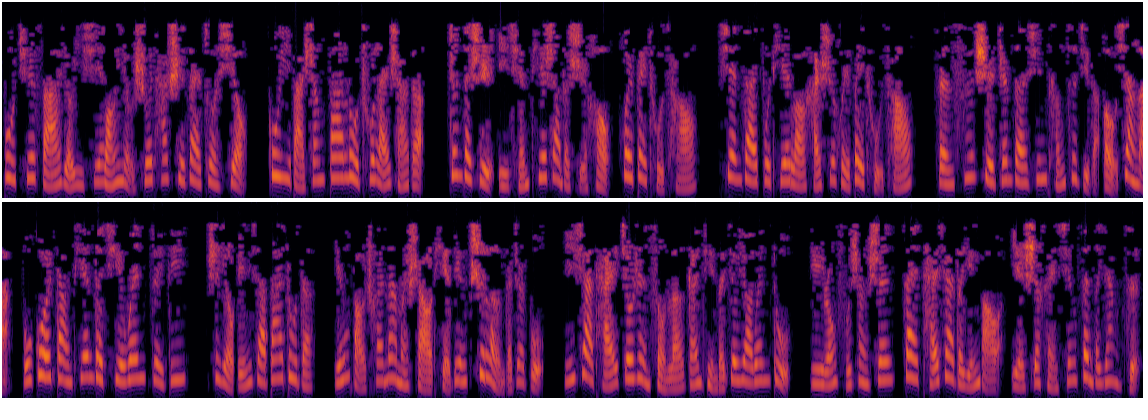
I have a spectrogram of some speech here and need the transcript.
不缺乏有一些网友说她是在作秀，故意把伤疤露出来啥的，真的是以前贴上的时候会被吐槽。现在不贴了还是会被吐槽，粉丝是真的心疼自己的偶像啊。不过当天的气温最低是有零下八度的，颖宝穿那么少，铁定吃冷的。这不一下台就认怂了，赶紧的就要温度。羽绒服上身，在台下的颖宝也是很兴奋的样子，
